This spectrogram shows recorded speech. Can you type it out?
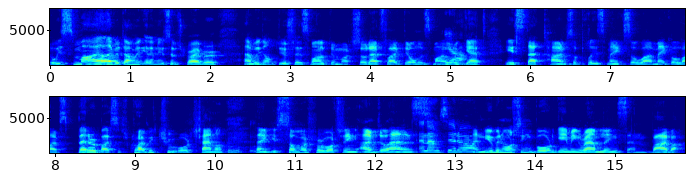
We smile every time we get a new subscriber, and we don't usually smile too much. So that's like the only smile Yeah. we get is that time. So please make so uh, make our lives better by subscribing to our channel. Thank you so much for watching. I'm Johannes, And I'm Sura. and you've been watching Board Gaming Ramblings, and bye bye.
